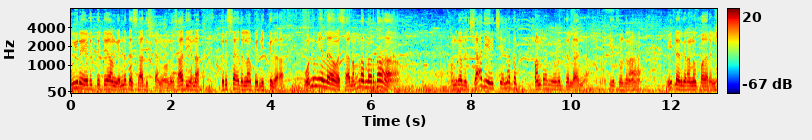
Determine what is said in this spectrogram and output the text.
உயிரை எடுத்துட்டு அவனுக்கு என்னத்தை சாதிச்சிட்டானுங்க? அவங்க சாதி என்ன? பெருசாக இதெல்லாம் போய் நிற்குதா ஒன்றுமே இல்லை அவன் சா நம்மள மாதிரி தான் அவனுக்கு அந்த ஜாதியை வச்சு என்னத்தை பண்ணுறான்னு ஒன்றும் தெரில அப்படின்னு சொல்கிறேன்னா வீட்டில் இருக்கிறானும் பார்க்குறேன்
